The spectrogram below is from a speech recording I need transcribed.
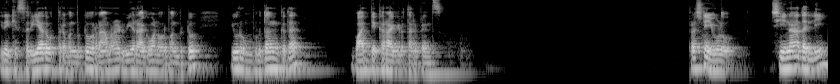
ಇದಕ್ಕೆ ಸರಿಯಾದ ಉತ್ತರ ಬಂದ್ಬಿಟ್ಟು ರಾಮನಾಡ್ ವಿ. ರಾಘವನ್ ಅವರು ಬಂದ್ಬಿಟ್ಟು ಇವರು ಮೃದಂಗದ ವಾದ್ಯಕರಾಗಿರ್ತಾರೆ ಫ್ರೆಂಡ್ಸ್ ಪ್ರಶ್ನೆ ಏಳು. ಚೀನಾದಲ್ಲಿ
